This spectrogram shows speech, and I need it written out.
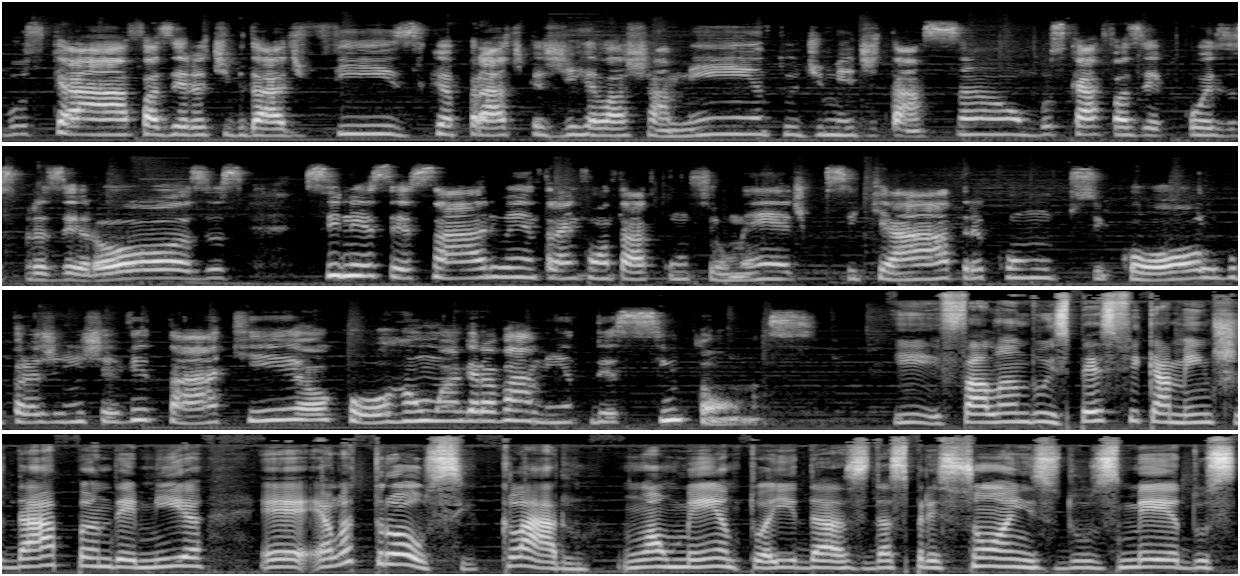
buscar fazer atividade física, práticas de relaxamento, de meditação, buscar fazer coisas prazerosas. Se necessário, entrar em contato com o seu médico, psiquiatra, com um psicólogo, para a gente evitar que ocorra um agravamento desses sintomas. E falando especificamente da pandemia, é, ela trouxe, claro, um aumento aí das, das pressões, dos medos,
